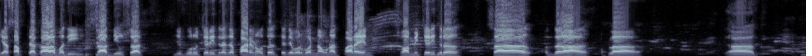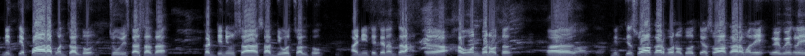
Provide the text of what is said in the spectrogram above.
या सप्ताह काळामध्ये सात दिवसात जे गुरुचरित्राचं पारायण होतं त्याच्याबरोबर नवनाथ पारायण स्वामी चरित्र सा द आपला नित्य पारा पण चालतो. चोवीस तासाचा कंटिन्यू सा सात दिवस चालतो. आणि त्याच्यानंतर हवन पण होतं. नित्य स्वाकार पण होतो. त्या स्वाकारामध्ये वेगवेगळे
